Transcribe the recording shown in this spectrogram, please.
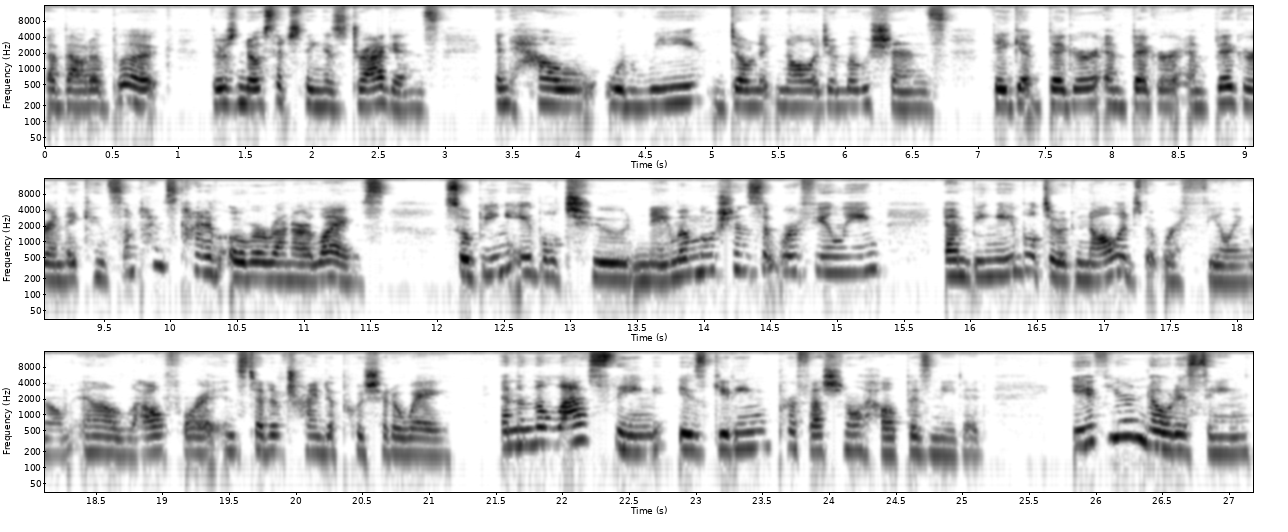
about a book, There's No Such Thing as Dragons and how when we don't acknowledge emotions, they get bigger and bigger and bigger, and they can sometimes kind of overrun our lives. So, being able to name emotions that we're feeling and being able to acknowledge that we're feeling them and allow for it instead of trying to push it away. And then the last thing is getting professional help as needed. If you're noticing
